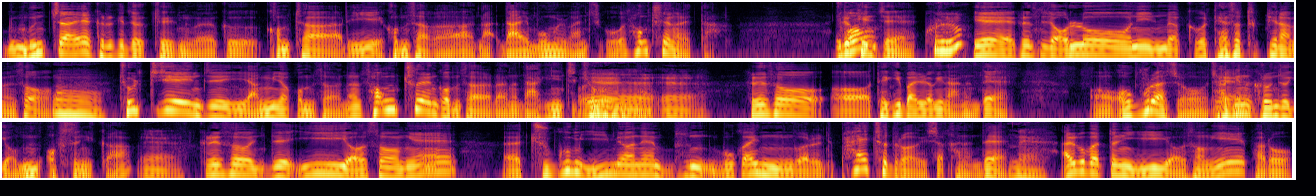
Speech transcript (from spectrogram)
문자에 그렇게 적혀 있는 거예요. 그 검찰이 검사가 나, 의 몸을 만지고 성추행을 했다. 이렇게 어? 이제 그래요? 예, 그래서 이제 언론이 그걸 대서특필하면서 어. 졸지에 이제 이 양민혁 검사는 성추행 검사라는 낙인이 찍혀버립니다. 예, 예. 그래서 어 대기 발령이 나는데 어 억울하죠. 자기는 예. 그런 적이 없, 없으니까. 예. 그래서 이제 이 여성의 죽음 이면에 무슨 뭐가 있는 거를 파헤쳐 들어가기 시작하는데 네. 알고 봤더니 이 여성이 바로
